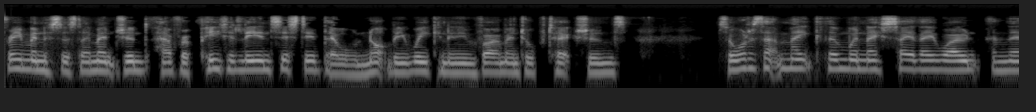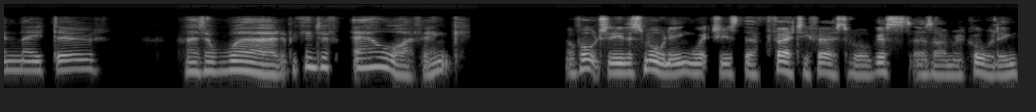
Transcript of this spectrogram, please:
three ministers they mentioned have repeatedly insisted there will not be weakening environmental protections. So, what does that make them when they say they won't and then they do? There's a word. It begins with L, I think. Unfortunately, this morning, which is the 31st of August, as I'm recording,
